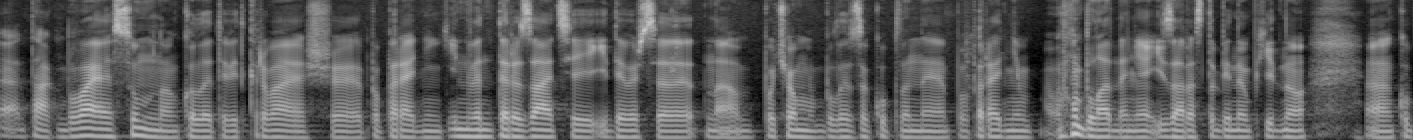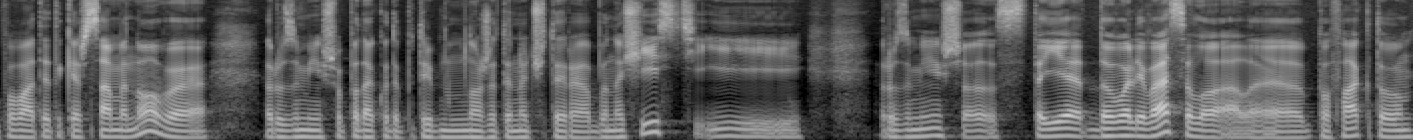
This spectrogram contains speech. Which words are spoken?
Е, так, буває сумно, коли ти відкриваєш е, попередні інвентаризації і дивишся на по чому були закуплені попередні обладнання, і зараз тобі необхідно е, купувати таке ж саме нове. Розумієш, що подекуди потрібно множити на 4 або на 6, і розумієш, що стає доволі весело, але по факту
